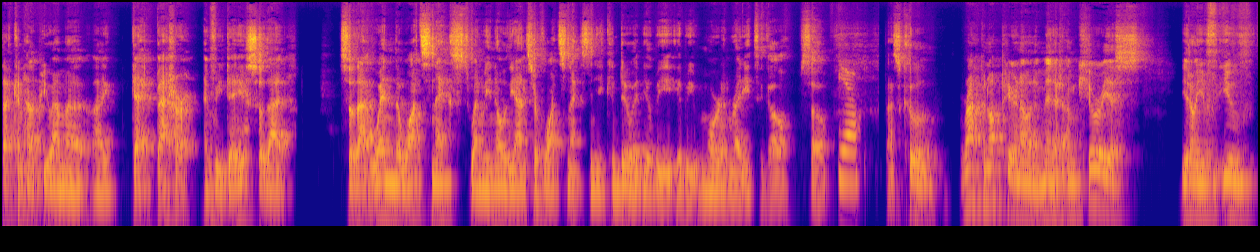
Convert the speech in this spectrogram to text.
that can help you, Emma, like get better every day so that so that when the what's next, when we know the answer of what's next and you can do it, you'll be you'll be more than ready to go. So yeah, that's cool. Wrapping up here now in a minute, I'm curious. You know, you've you've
